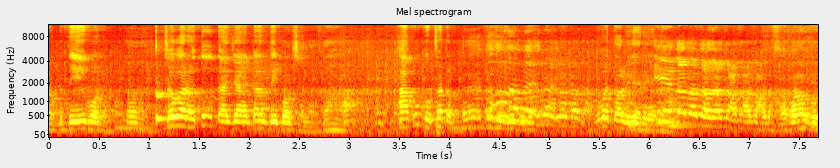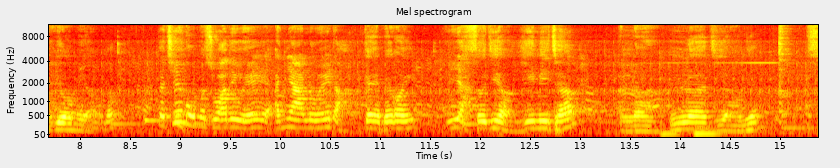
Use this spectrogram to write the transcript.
တော့မသေးဘူးပေါ့နော်ကျုပ်ကတော့သူ့အတန်ကြရင်တန်းသေးပေါ့ဆင်လာဟာခုကိုထွက်တော့အဲတူတူတူဘုဘတော်လေးရတယ်အေးဒါဒါဒါဒါဒါဒါစကားကိုပြောမရအောင်နော်တချင်းကိုမစွာသေးဘူးဟဲ့အညာလွဲတာကဲဘယ်ကောင်ကြီးကြီးရဆိုကြည့်အောင်ရေမီချအလွန်လွန်ကြည့်အောင်ဗျစ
